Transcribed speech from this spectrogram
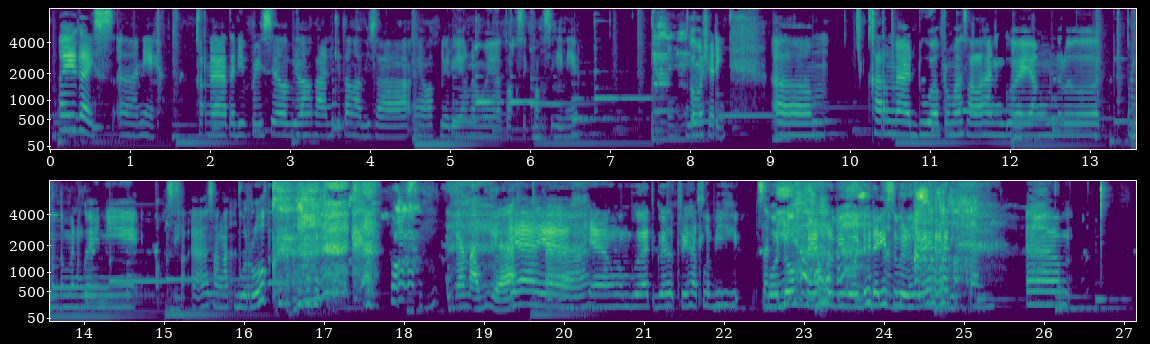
Oh iya guys, eh, nih karena tadi Priscil bilang kan kita nggak bisa ngelak dari yang namanya toxic toxic ini. Gue mau sharing. Em, karena dua permasalahan gue yang menurut temen-temen gue ini sa- eh, sangat buruk yang tadi ya ya ya Heeh. yang membuat gue terlihat lebih Sedih. bodoh ya lebih bodoh dari sebelumnya. Em,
